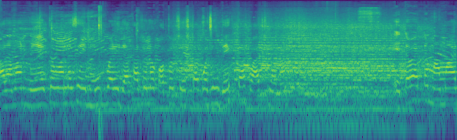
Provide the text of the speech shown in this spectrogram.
আর আমার মেয়ে তো মানে সেই মুখ বাড়ি দেখার জন্য কত চেষ্টা করছে দেখতে পাচ্ছিল না। এটাও একটা মামা আর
